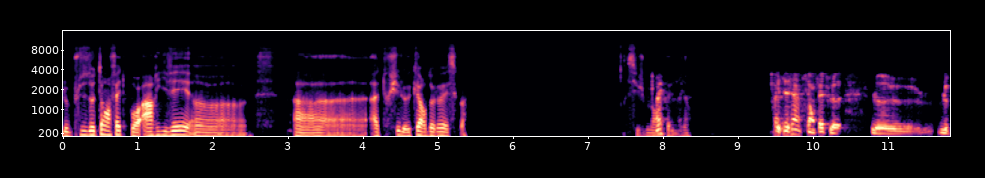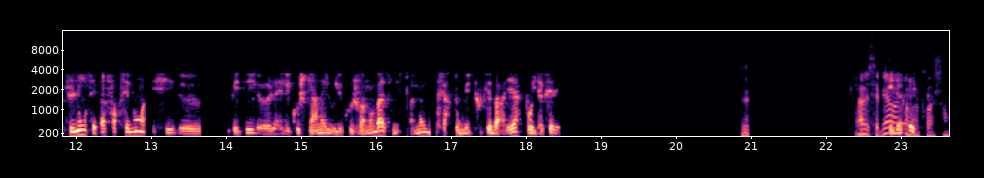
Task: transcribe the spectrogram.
le plus de temps, en fait, pour arriver, à à toucher le cœur de l'OS, quoi. Si je me rappelle bien. C'est ça, c'est en fait le le, le plus long, c'est pas forcément essayer de péter le, les couches kernel ou les couches vraiment basses, mais c'est vraiment faire tomber toutes les barrières pour y accéder. Ah, c'est bien hein, comme approche. Hein.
